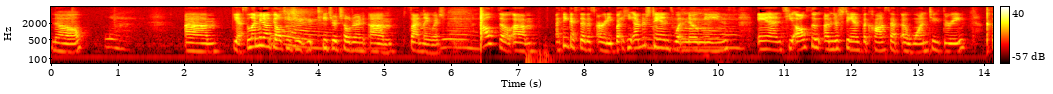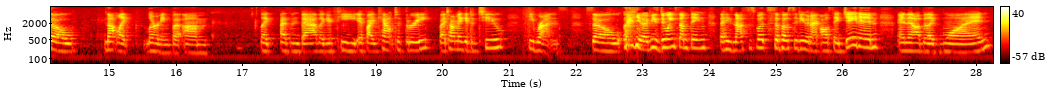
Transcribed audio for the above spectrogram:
no. Um, yeah. So let me know if y'all teach your teach your children um, sign language. Also, um, I think I said this already, but he understands what no means, and he also understands the concept of one, two, three. So not like learning, but um, like as in bad. Like if he if I count to three, by the time I get to two, he runs. So, you know, if he's doing something that he's not supposed supposed to do, and I'll say Jaiden, and then I'll be like one,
